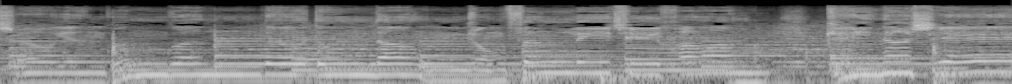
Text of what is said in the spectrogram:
硝烟滚滚的动荡中奋力起航，给那些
